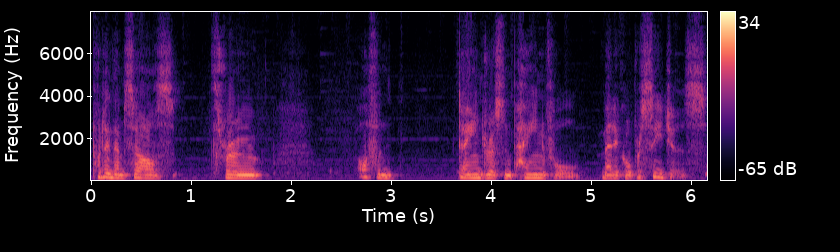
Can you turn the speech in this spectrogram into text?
putting themselves through often dangerous and painful medical procedures.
